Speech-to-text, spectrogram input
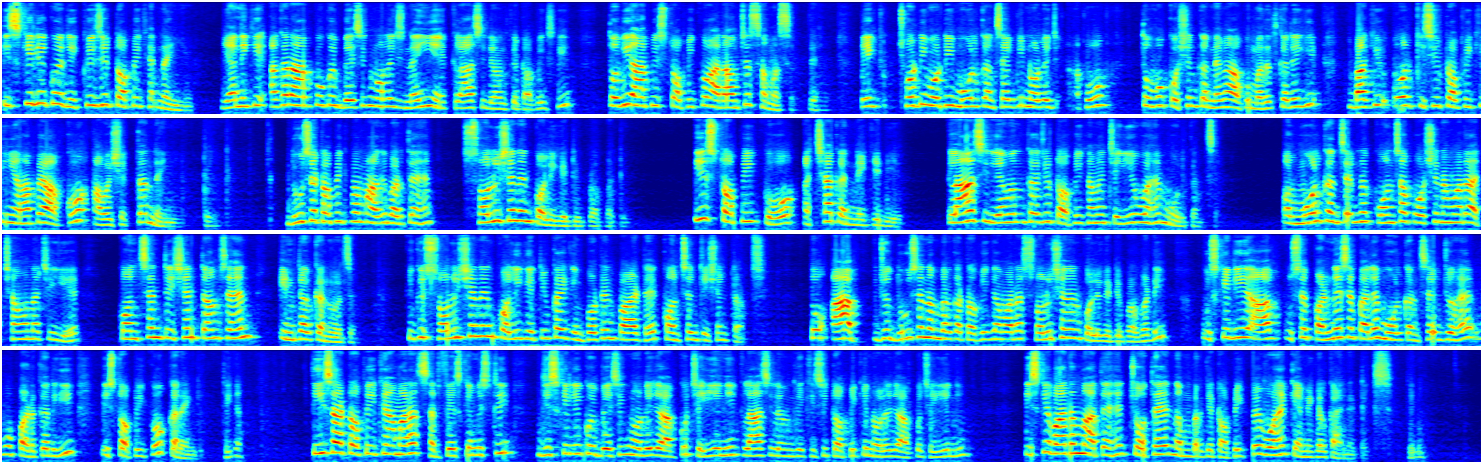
इसके लिए कोई रिक्विजिट टॉपिक नहीं है। यानी कि अगर आपको कोई बेसिक नॉलेज नहीं है क्लास इलेवन के टॉपिक्स की तो भी आप इस टॉपिक को आराम से समझ सकते हैं। एक छोटी मोटी मूल कंसेप्ट की नॉलेज हो तो वो क्वेश्चन करने में आपको मदद करेगी। बाकी और किसी टॉपिक की यहाँ पे आपको आवश्यकता नहीं है। दूसरे टॉपिक पर हम आगे बढ़ते हैं सॉल्यूशन एंड कॉलिगेटिव प्रॉपर्टी इस टॉपिक को अच्छा करने के लिए क्लास इलेवन का जो टॉपिक हमें चाहिए, वो है मोल कंसेप्ट और मोल कंसेप्ट में कौन सा पोर्शन हमारा अच्छा होना चाहिए concentration terms and inter conversion क्योंकि सॉल्यूशन एंड कॉलिगेटिव का एक इंपॉर्टेंट पार्ट है कॉन्सेंट्रेशन टर्म्स तो आप जो दूसरे नंबर का टॉपिक है हमारा सॉल्यूशन एंड कॉलिगेटिव प्रॉपर्टी उसके लिए आप उसे पढ़ने से पहले मोल कंसेप्ट जो है वो पढ़कर ही इस टॉपिक को करेंगे, ठीक है? तीसरा टॉपिक है हमारा सरफेस केमिस्ट्री जिसके लिए कोई बेसिक नॉलेज आपको चाहिए नहीं क्लास इलेवन के किसी टॉपिक की नॉलेज आपको चाहिए नहीं। इसके बाद हम आते हैं चौथे नंबर के टॉपिक पे, वो है केमिकल काइनेटिक्स ठीक है?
